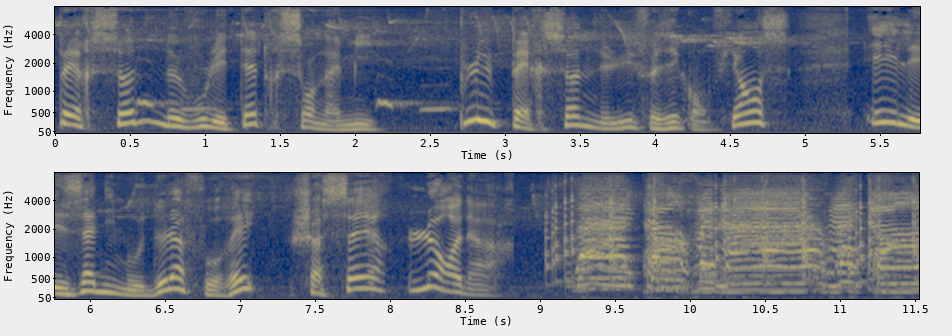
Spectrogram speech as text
personne ne voulait être son ami. Plus personne ne lui faisait confiance et les animaux de la forêt chassèrent le renard. Va-t'en, renard, va-t'en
